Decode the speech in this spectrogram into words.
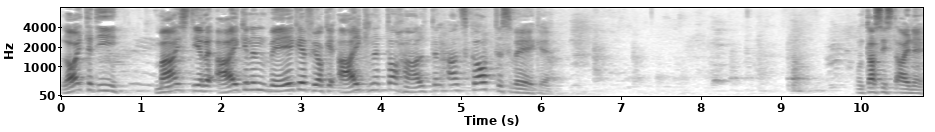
Leute, die meist ihre eigenen Wege für geeigneter halten als Gottes Wege. Und das ist eine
